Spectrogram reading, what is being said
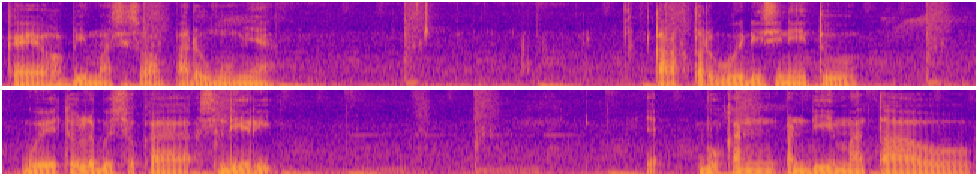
kayak hobi mahasiswa pada umumnya. Karakter gue di sini itu, gue itu lebih suka sendiri ya, bukan pendiam atau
